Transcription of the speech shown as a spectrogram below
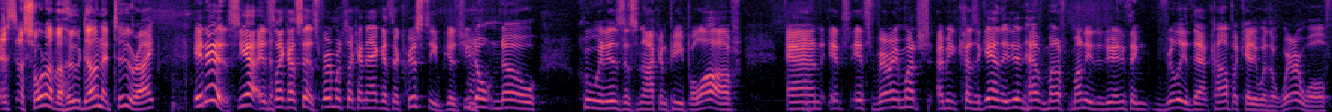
It's a sort of a who done it too, right? It is, yeah. It's like I said, it's very much like an Agatha Christie because you hmm. don't know who it is that's knocking people off, and it's it's very much. I mean, because again, they didn't have enough money to do anything really that complicated with a werewolf,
